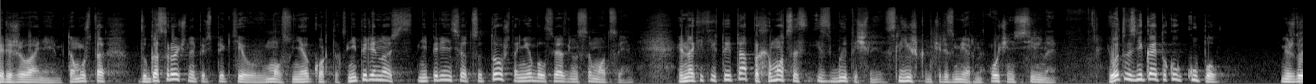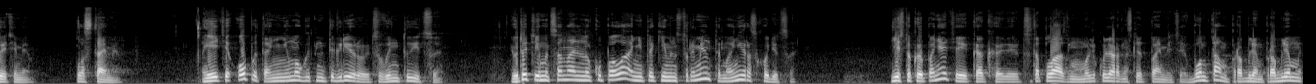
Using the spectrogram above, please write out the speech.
переживаниями, потому что в долгосрочной перспективе в мозг, в неокортекс, не, переносит, не перенесется то, что не было связано с эмоциями. И на каких-то этапах эмоции избыточные, слишком чрезмерные, очень сильные. И вот возникает такой купол между этими пластами. И эти опыты, они не могут интегрироваться в интуицию. И вот эти эмоциональные купола, они такими инструментами, они расходятся. Есть такое понятие, как э, цитоплазма, молекулярный след памяти. Вон там проблема. Проблема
